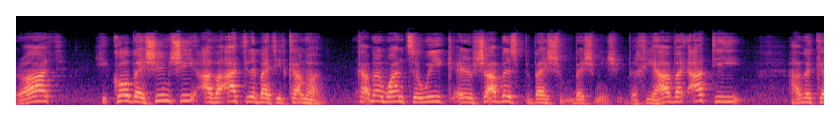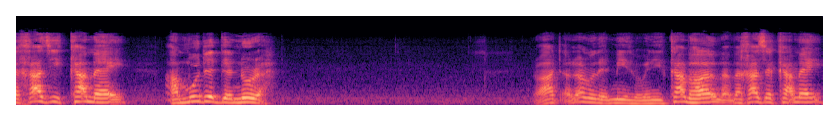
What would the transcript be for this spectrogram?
right? he called Beishimshi Ava'ati lebait. He'd come home. Come home once a week, Erev Shabbos, Beishimshi. V'chi Hava'ati Hava'kachazi Kame Amuda de Nura. Right? I don't know what that means, but when he'd come home, Hava'chazi Kame, eh?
